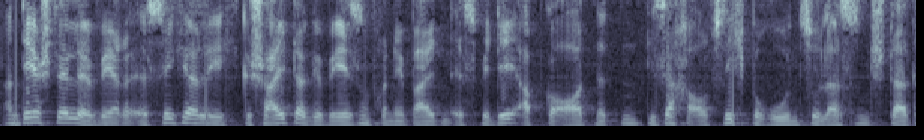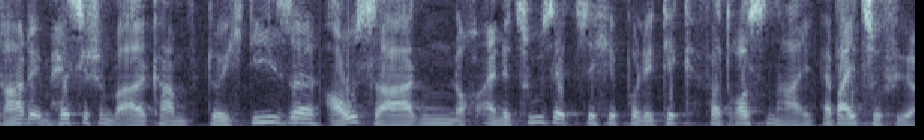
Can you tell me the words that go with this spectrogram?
An der Stelle wäre es sicherlich gescheiter gewesen, von den beiden SPD-Abgeordneten die Sache auf sich beruhen zu lassen, statt gerade im hessischen Wahlkampf durch diese Aussagen noch eine zusätzliche Politikverdrossenheit herbeizuführen.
